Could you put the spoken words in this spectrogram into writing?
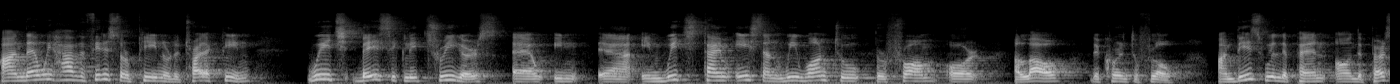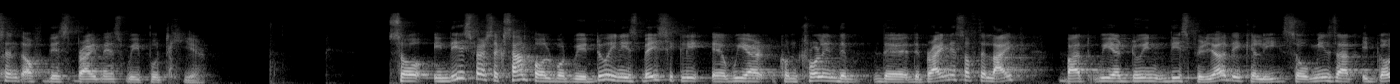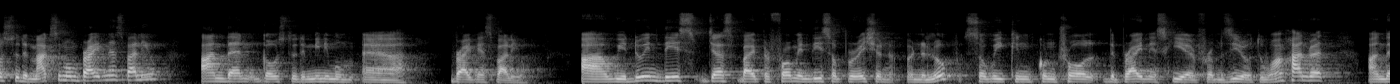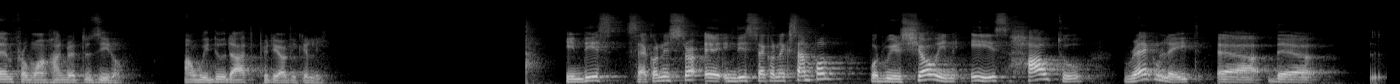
And then we have the thyristor pin or the Triac pin which basically triggers uh, in, uh, in which time instant we want to perform or allow the current to flow. And this will depend on the percent of this brightness we put here. So in this first example, what we're doing is basically uh, we are controlling the, the, the brightness of the light, but we are doing this periodically. So it means that it goes to the maximum brightness value and then goes to the minimum uh, brightness value. Uh, we're doing this just by performing this operation on a loop, so we can control the brightness here from 0 to 100 and then from 100 to 0. And we do that periodically. In this second, uh, in this second example, what we're showing is how to regulate uh, the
